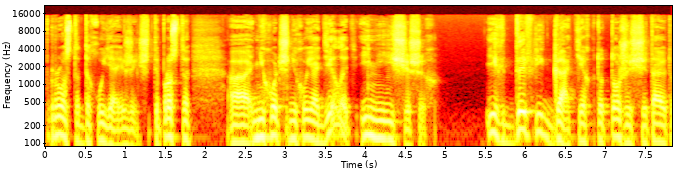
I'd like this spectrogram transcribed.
Просто дохуя и женщин. Ты просто э, не хочешь нихуя делать и не ищешь их. Их дофига, тех, кто тоже считают.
